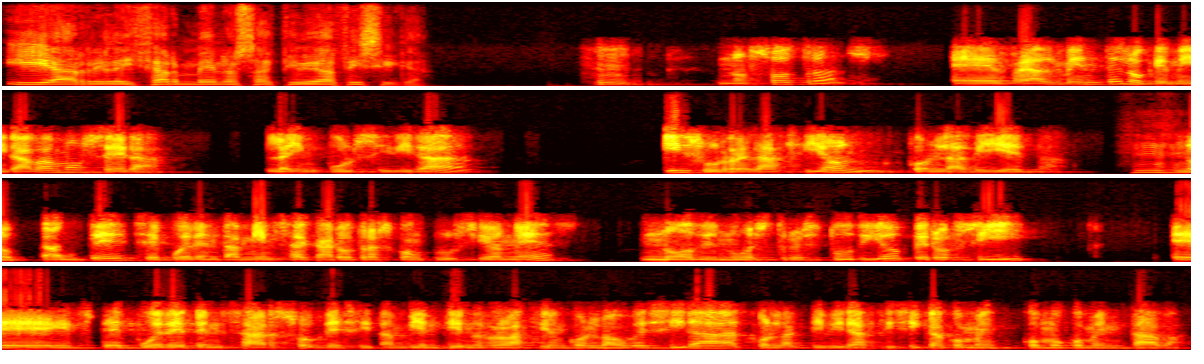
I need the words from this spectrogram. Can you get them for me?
y a realizar menos actividad física? Hmm. Nosotros eh, realmente lo que mirábamos era la impulsividad y su relación con la dieta. No obstante, se pueden también sacar otras conclusiones, no de nuestro estudio, pero sí eh, se puede pensar sobre si también tiene relación con la obesidad, con la actividad física, como, comentaba.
